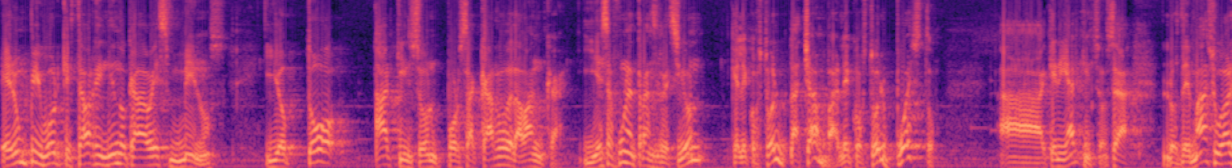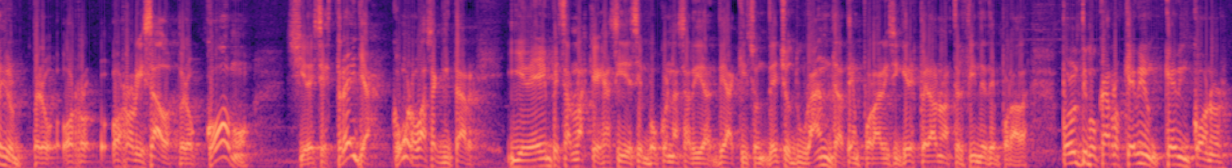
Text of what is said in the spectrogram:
era un pivot que estaba rindiendo cada vez menos y optó Atkinson por sacarlo de la banca. Y esa fue una transgresión que le costó la chamba, le costó el puesto a Kenny Atkinson. O sea, los demás jugadores pero horrorizados, pero ¿cómo? Si eres estrella, ¿cómo lo vas a quitar? Y empezaron las quejas y desembocó en la salida de Atkinson. De hecho, durante la temporada, ni siquiera esperaron hasta el fin de temporada. Por último, Carlos Kevin, Connor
